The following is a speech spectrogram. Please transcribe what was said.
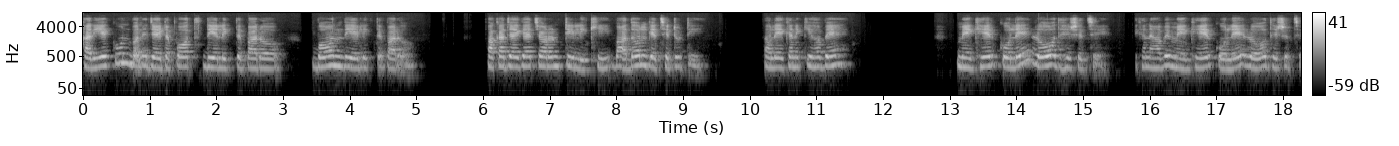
হারিয়ে কোন বনে যায় এটা পথ দিয়ে লিখতে পারো, বন দিয়ে লিখতে পারো। ফাঁকা জায়গায় চরণটি লিখি, বাদল গেছে টুটি। তাহলে এখানে কি হবে? মেঘের কোলে রোদ হেসেছে। এখানে হবে মেঘের কোলে রোদ হেসেছে।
